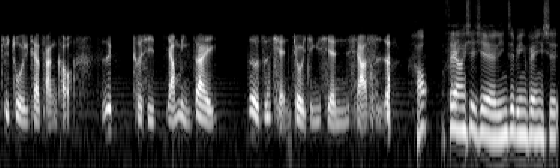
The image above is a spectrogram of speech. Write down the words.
去做一下参考。可惜，杨敏在热之前就已经先下市了。好，非常谢谢林志斌分析师。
